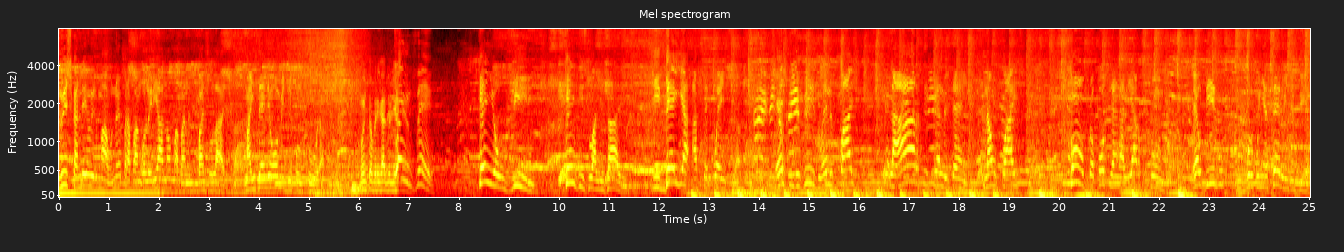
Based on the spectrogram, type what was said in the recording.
Luiz Candeia é o irmão, não é para vangloriar, não para ban- banjular, mas ele é homem de cultura. Muito obrigado, Quem Leonel. ver, quem ouvir, quem visualizar, que deia a sequência. Este indivíduo, ele faz pela arte que ele tem, não faz com o propósito de angariar fundos. Eu digo por conhecer o indivíduo.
